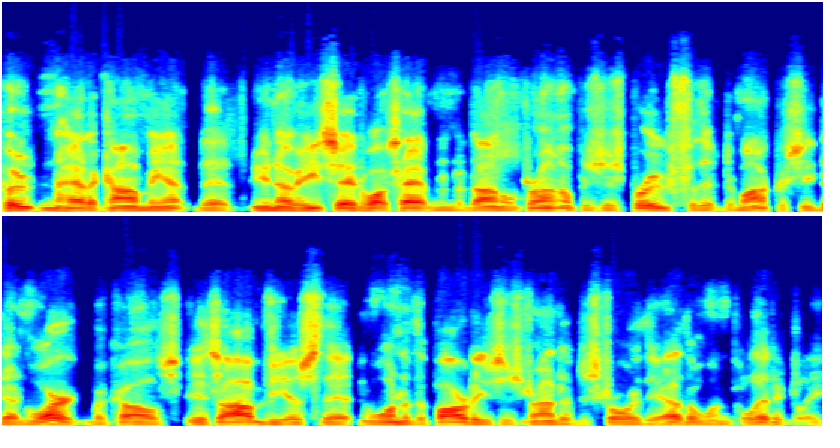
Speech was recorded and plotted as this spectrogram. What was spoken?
Putin had a comment that, you know, he said what's happening to Donald Trump is just proof that democracy doesn't work because it's obvious that one of the parties is trying to destroy the other one politically.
